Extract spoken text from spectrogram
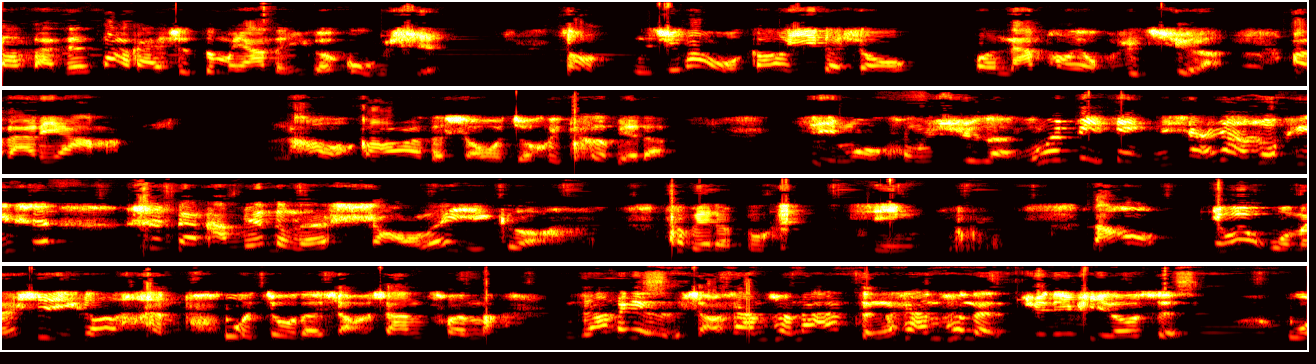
但反正大概是这么样的一个故事。就你知道，我高一的时候，我男朋友不是去了澳大利亚嘛，然后高二的时候我就会特别的寂寞、空虚冷，因为毕竟你想想说，平时睡在旁边的人少了一个，特别的不开心。然后，因为我们是一个很破旧的小山村嘛，你知道那个小山村，它整个山村的 GDP 都是我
